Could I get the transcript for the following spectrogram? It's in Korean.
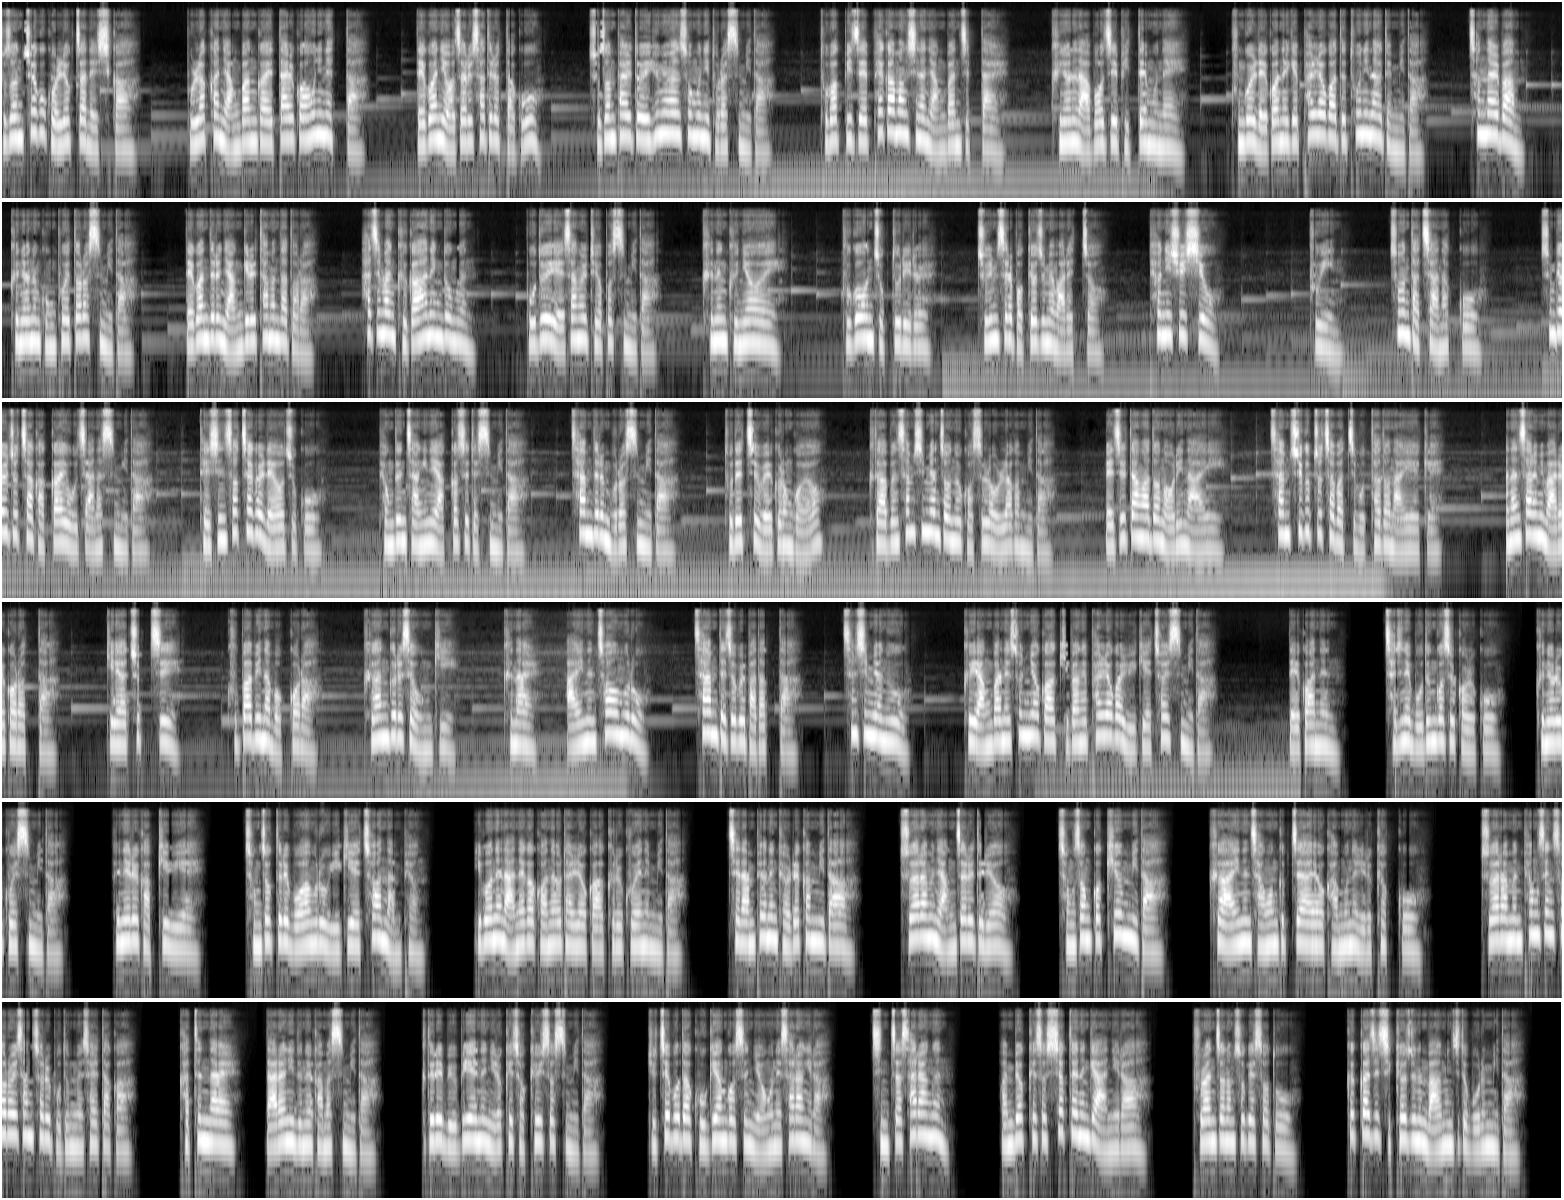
조선 최고 권력자 내시가 몰락한 양반가의 딸과 혼인했다. 내관이 여자를 사들였다고 조선 팔도에 흉흉한 소문이 돌았습니다. 도박빚에 패가 망신한 양반집 딸. 그녀는 아버지의 빚 때문에 궁궐 내관에게 팔려가듯 혼인하게 됩니다. 첫날 밤 그녀는 공포에 떨었습니다. 내관들은 양기를 탐한다더라. 하지만 그가 한 행동은 모두의 예상을 뒤엎었습니다. 그는 그녀의 무거운 족두리를 조심스레 벗겨주며 말했죠. 편히 쉬시오. 부인. 손은 닿지 않았고 순결조차 가까이 오지 않았습니다. 대신 서책을 내어주고 병든 장인의 약값을 댔습니다. 사람들은 물었습니다. 도대체 왜 그런 거요? 그 답은 30년 전으로 거슬러 올라갑니다. 매질당하던 어린 아이, 삶 취급조차 받지 못하던 아이에게 단한 사람이 말을 걸었다. 걔야 춥지. 국밥이나 먹거라. 그 한 그릇의 온기. 그날 아이는 처음으로 사람 대접을 받았다. 30년 후 그 양반의 손녀가 기방에 팔려갈 위기에 처했습니다. 내관은 자신의 모든 것을 걸고 그녀를 구했습니다. 그녀를 갚기 위해 정적들의 모함으로 위기에 처한 남편. 이번엔 아내가 관하로 달려가 그를 구해냅니다. 제 남편은 결백합니다. 두 사람은 양자를 들여 정성껏 키웁니다. 그 아이는 장원급제하여 가문을 일으켰고 두 사람은 평생 서로의 상처를 보듬며 살다가 같은 날 나란히 눈을 감았습니다. 그들의 묘비에는 이렇게 적혀 있었습니다. 유체보다 고귀한 것은 영혼의 사랑이라. 진짜 사랑은 완벽해서 시작되는 게 아니라 불완전함 속에서도 끝까지 지켜주는 마음인지도 모릅니다.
